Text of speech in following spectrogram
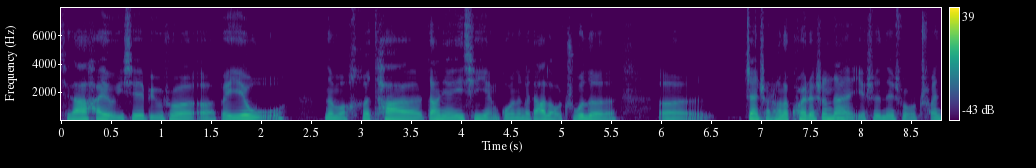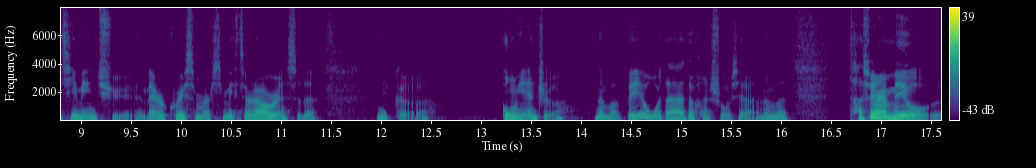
其他还有一些，比如说呃北野武，那么和他当年一起演过那个大岛渚的呃战场上的快乐圣诞，也是那首传奇名曲《Merry Christmas, Mr. Lawrence》的那个共演者。那么北野武大家都很熟悉了。那么他虽然没有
